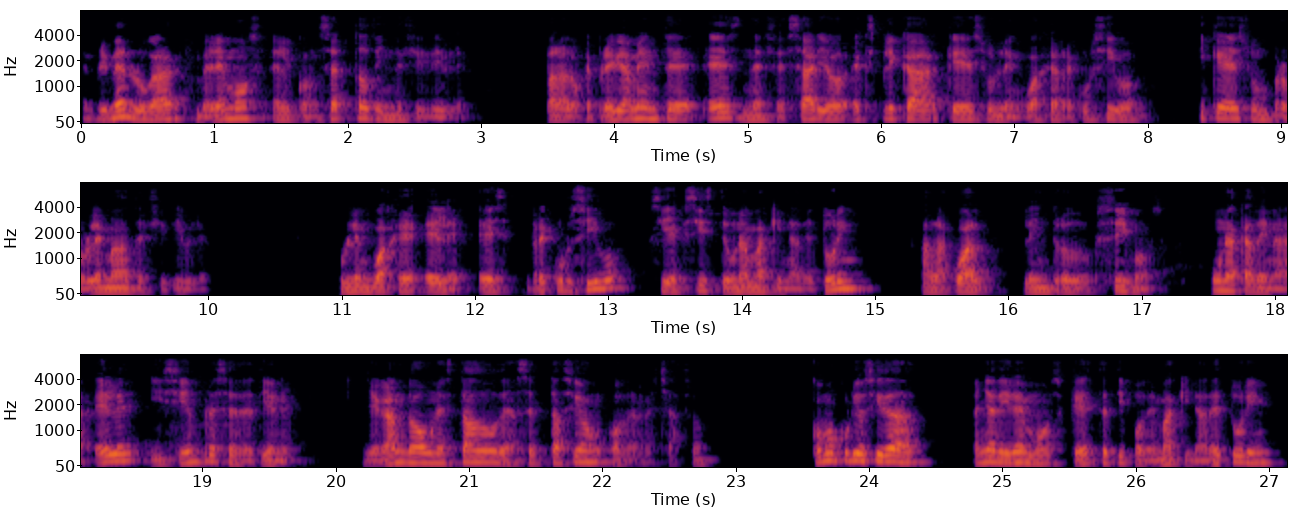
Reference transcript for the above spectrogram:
En primer lugar, veremos el concepto de indecidible, para lo que previamente es necesario explicar qué es un lenguaje recursivo y qué es un problema decidible. Un lenguaje L es recursivo si existe una máquina de Turing a la cual le introducimos una cadena L y siempre se detiene, llegando a un estado de aceptación o de rechazo. Como curiosidad, añadiremos que este tipo de máquina de Turing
